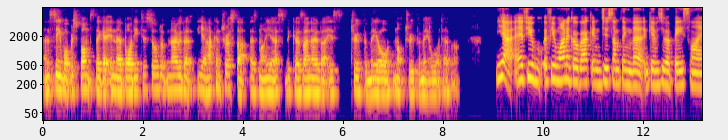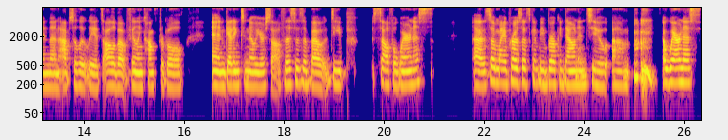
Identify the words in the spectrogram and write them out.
and see what response they get in their body to sort of know that yeah I can trust that as my yes because I know that is true for me or not true for me or whatever. Yeah, if you if you want to go back and do something that gives you a baseline, then absolutely, it's all about feeling comfortable and getting to know yourself. This is about deep self awareness. Uh, so my process can be broken down into um, awareness,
